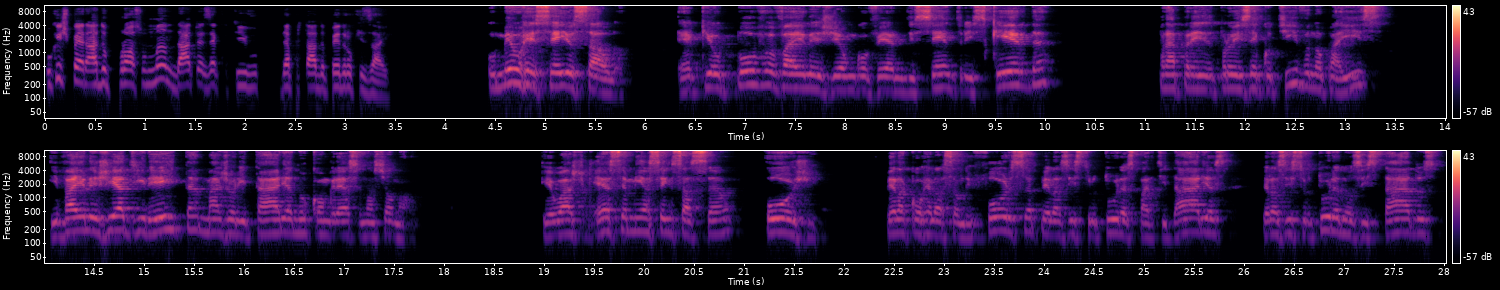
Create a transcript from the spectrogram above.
O que esperar do próximo mandato executivo, deputado Pedro Kizai? O meu receio, Saulo, é que o povo vai eleger um governo de centro-esquerda para o executivo no país e vai eleger a direita majoritária no Congresso Nacional. Eu acho que essa é a minha sensação hoje, pela correlação de força, pelas estruturas partidárias, pelas estruturas nos estados,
